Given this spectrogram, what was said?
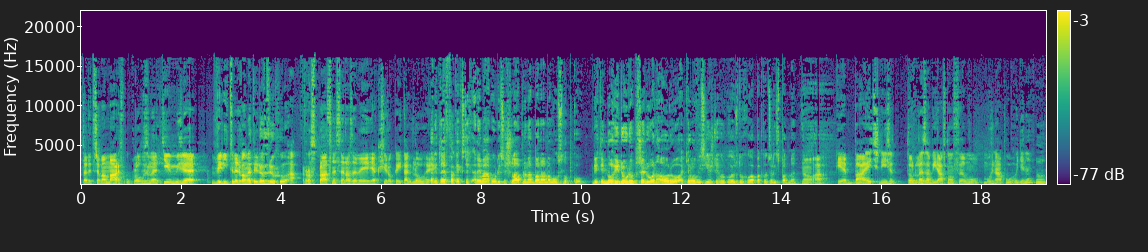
tady třeba Marv uklouzne tím, že vylítne dva metry do vzduchu a rozplácne se na zemi jak široký, tak dlouhý. Tady to je fakt jak z těch animáků, když se šlápne na banánovou slupku. Kdy ty nohy jdou dopředu a nahoru a tělo visí ještě chvilku ve vzduchu a pak to celý spadne. No a je báječný, že tohle zabírá v tom filmu možná půl hodiny. Hmm.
